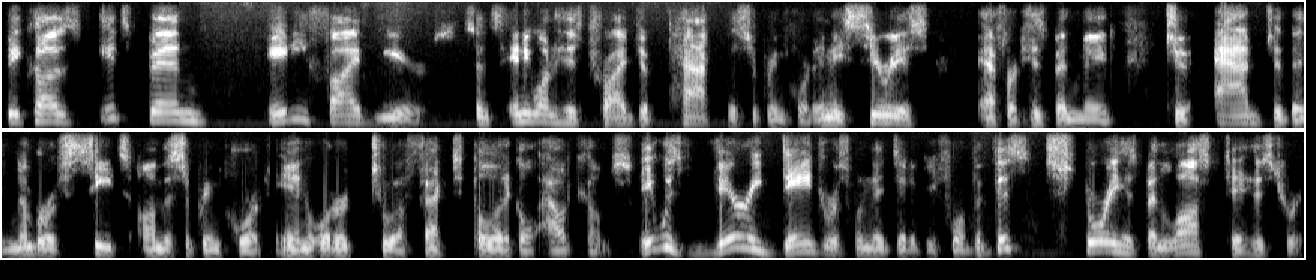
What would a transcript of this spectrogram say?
because it's been 85 years since anyone has tried to pack the Supreme Court. Any serious effort has been made to add to the number of seats on the Supreme Court in order to affect political outcomes. It was very dangerous when they did it before, but this story has been lost to history.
